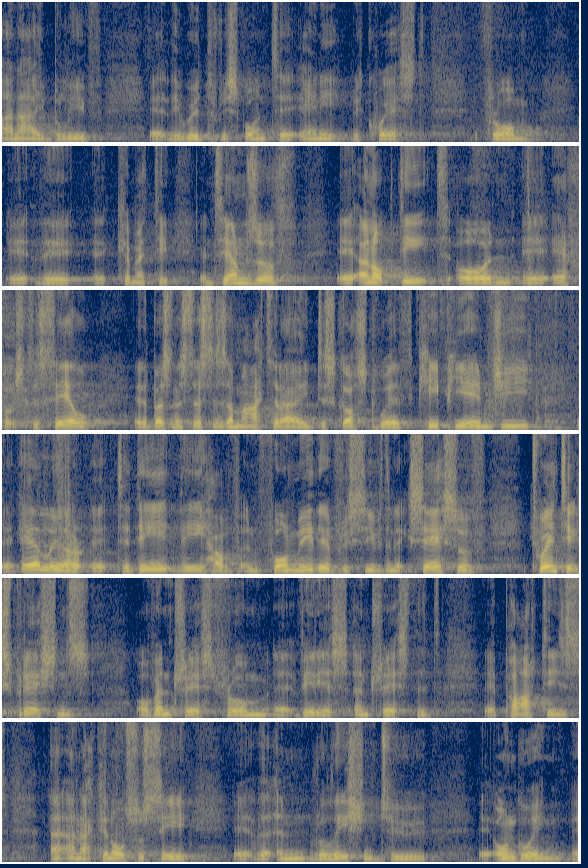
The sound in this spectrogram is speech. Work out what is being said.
and I believe uh, they would respond to any request from uh, the uh, committee. In terms of uh, an update on uh, efforts to sell uh, the business, this is a matter I discussed with KPMG uh, earlier uh, today. They have informed me they've received in excess of 20 expressions of interest from uh, various interested uh, parties. Uh, and I can also say uh, that in relation to uh, Uh, ongoing uh,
